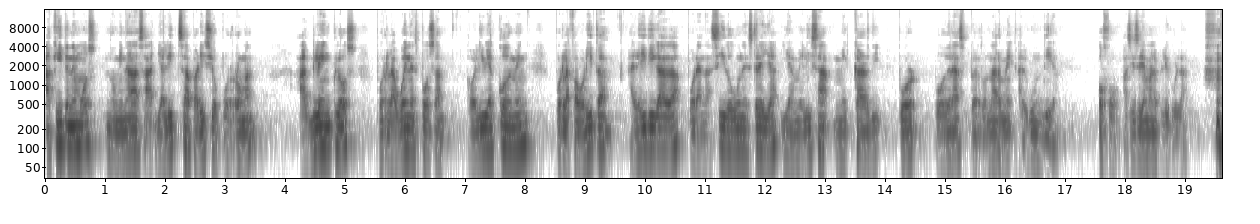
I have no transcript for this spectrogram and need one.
Aquí tenemos nominadas a Yalitza Aparicio por Roma, a Glenn Close por La Buena Esposa, a Olivia Colman por La Favorita, a Lady Gaga por Ha Nacido una Estrella y a Melissa McCarthy por Podrás Perdonarme algún día. Ojo, así se llama la película.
